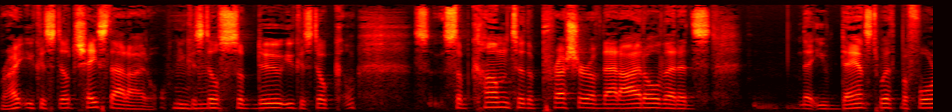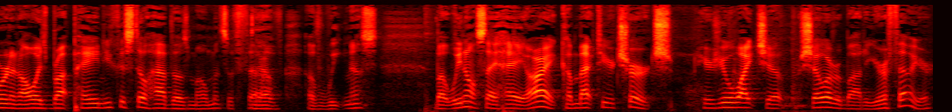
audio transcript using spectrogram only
right? You could still chase that idol. You could mm-hmm. still subdue. You could still succumb to the pressure of that idol that it's that you danced with before and it always brought pain. You could still have those moments of of, of weakness, but we don't say, "Hey, all right, come back to your church. Here's your white chip. Show everybody you're a failure.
